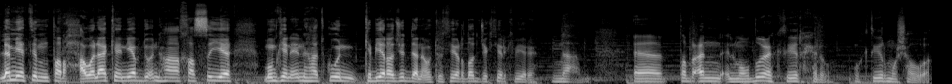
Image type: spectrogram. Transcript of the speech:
لم يتم طرحها ولكن يبدو إنها خاصية ممكن إنها تكون كبيرة جدا أو تثير ضجة كثير كبيرة. نعم. آه، طبعا الموضوع كثير حلو وكثير مشوق.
